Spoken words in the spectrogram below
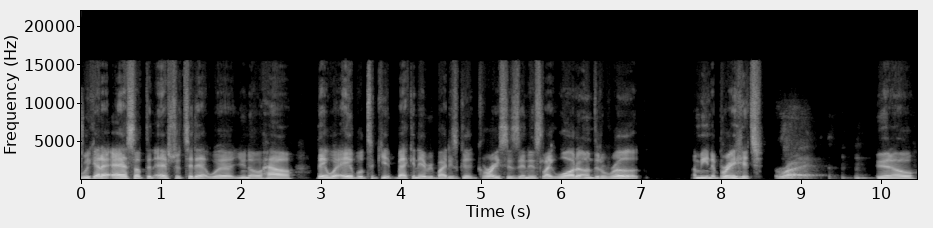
We got to add something extra to that where, you know, how they were able to get back in everybody's good graces and it's like water under the rug. I mean, the bridge, right. you know.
